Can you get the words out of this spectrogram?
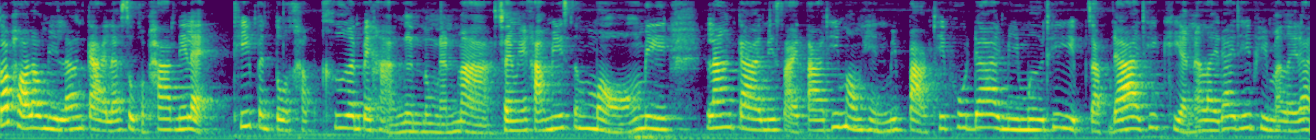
ก็เพราะเรามีร่างกายและสุขภาพนี่แหละ ที่เป็นตัวขับเคลื่อนไปหาเงินตรงนั้นมา ใช่ไหมคะ มีสมองมีร่างกายมีสายตาที่มองเห็นมีปากที่พูดได้ มีมือที่หยิบจับได้ที่เขียนอะไรได้ที่พิมพ์อะไรได้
